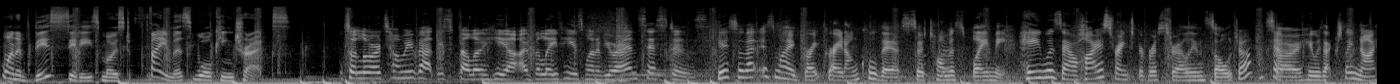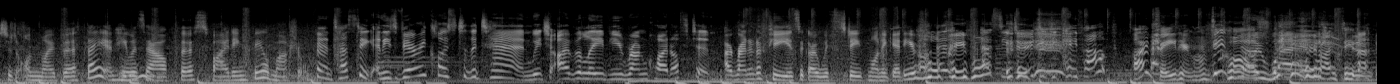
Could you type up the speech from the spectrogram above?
one of this city's most famous walking tracks. So Laura, tell me about this fellow here. I believe he is one of your ancestors. Yeah, so that is my great great uncle there, Sir Thomas Blamey. He was our highest ranked ever Australian soldier. So he was actually knighted on my birthday and he was our first fighting field marshal. Fantastic. And he's very close to the tan, which I believe you run quite often. I ran it a few years ago with Steve Moneghetti of all As- people. As you do. Did you keep up? I beat him, of course. no way. I didn't.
